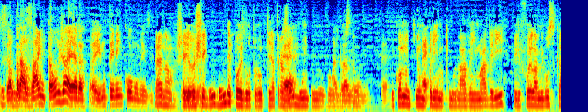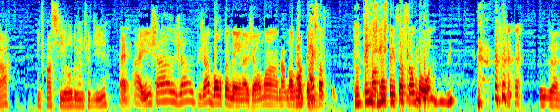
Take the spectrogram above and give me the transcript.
se atrasar, então já era. Aí não tem nem como mesmo. É, não. Cheguei, eu cheguei bem depois do outro voo, porque atrasou É. muito o meu voo. Atrasou, né? E como eu tinha um É. primo que morava em Madrid, ele foi lá me buscar. A gente passeou durante o dia. É, aí já, já, já é bom também, né? Já é uma, Já uma, é compensação, Tu tem uma gente. compensação boa. Pois é.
